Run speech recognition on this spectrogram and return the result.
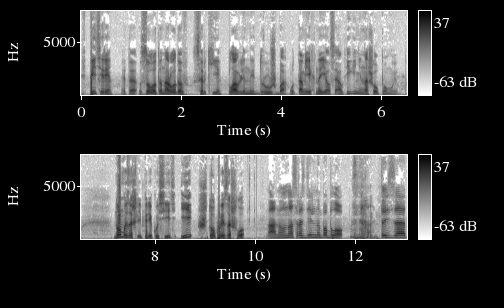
в Питере. Это золото народов, сырки, плавленные дружба. Вот там я их наелся, а в Риге не нашел, по-моему. Но мы зашли перекусить, и что произошло? А, ну у нас разделено бабло. То есть за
